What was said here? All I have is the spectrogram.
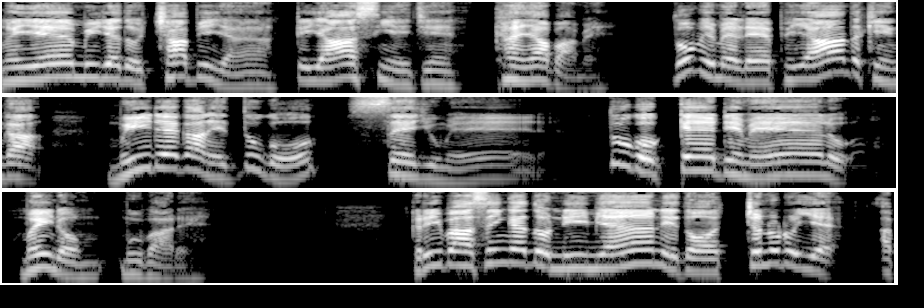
ငရဲမိတဲ့သို့ချပြစ်ရန်တရားစီရင်ခြင်းခံရပါမယ်သို့ပေမဲ့လည်းဘုရားသခင်ကမိတဲ့ကနေသူ့ကိုဆယ်ယူမယ်သူ့ကိုကဲတင်မယ်လို့မိန်တော်မူပါတယ်ဂရိပါစင်းကဲ့သို့หนีမြန်းနေသောကျွန်တော်တို့ရဲ့အ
